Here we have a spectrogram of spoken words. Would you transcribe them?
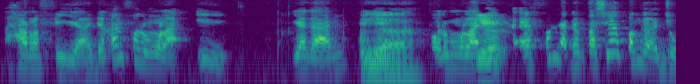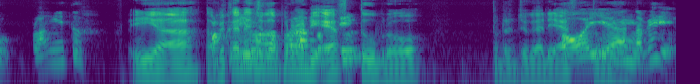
harfiah dia kan Formula E. Ya kan? Iya, Formula E Iya. ke F1 adaptasi apa nggak jomplang itu? iya. Tapi kan dia juga pernah di pernah- F2 bro. Pernah juga di F2. Oh iya, tapi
